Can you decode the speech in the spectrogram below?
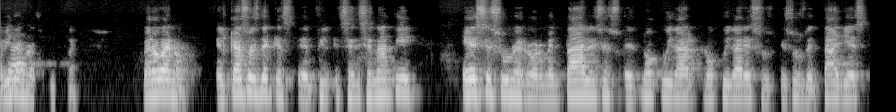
vida no es justa. Pero bueno, el caso es de que eh, Cincinnati, ese es un error mental, ese es, no cuidar, no cuidar esos, esos detalles.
